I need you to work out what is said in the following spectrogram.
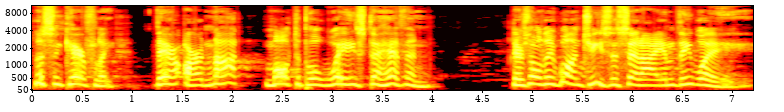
Listen carefully. There are not multiple ways to heaven. There's only one. Jesus said, I am the way.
